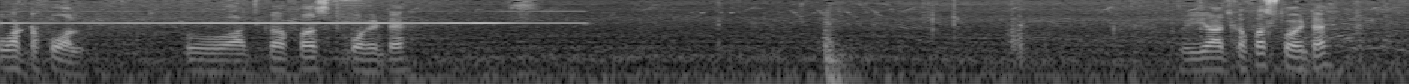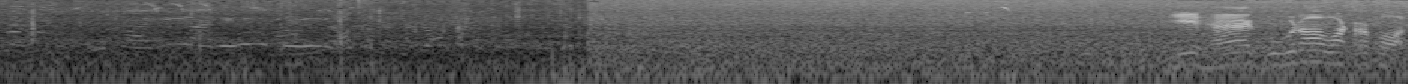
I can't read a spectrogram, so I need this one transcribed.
वाटरफॉल तो आज का फ़र्स्ट पॉइंट है। तो ये आज का फ़र्स्ट पॉइंट है। ये है गुगड़ा वाटरफॉल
